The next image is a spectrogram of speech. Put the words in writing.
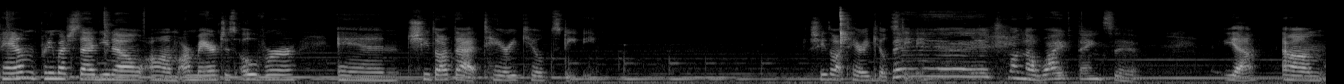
Pam pretty much said, you know, um, our marriage is over, and she thought that Terry killed Stevie. She thought Terry killed Stevie. Bitch, when the wife thinks it. Yeah. Um,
